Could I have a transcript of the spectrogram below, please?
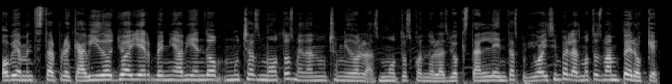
obviamente estar precavido. Yo ayer venía viendo muchas motos, me dan mucho miedo las motos cuando las veo que están lentas, porque igual siempre las motos van, pero que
